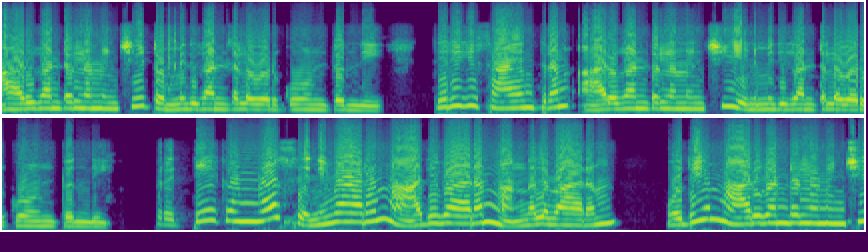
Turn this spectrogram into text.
ఆరు గంటల నుంచి తొమ్మిది గంటల వరకు ఉంటుంది. తిరిగి సాయంత్రం ఆరు గంటల నుంచి ఎనిమిది గంటల వరకు ఉంటుంది. ప్రత్యేకంగా శనివారం ఆదివారం మంగళవారం ఉదయం ఆరు గంటల నుంచి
